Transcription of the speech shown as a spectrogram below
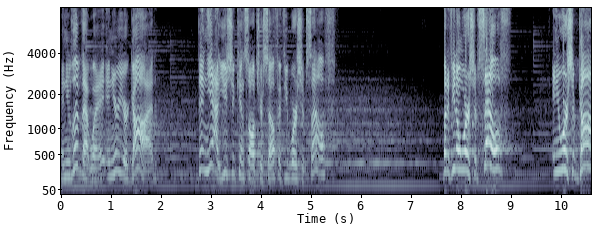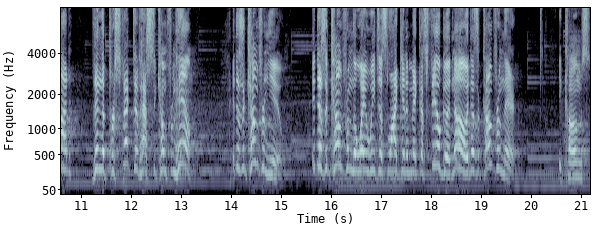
and you live that way and you're your God, then yeah, you should consult yourself if you worship self. But if you don't worship self and you worship God, then the perspective has to come from Him. It doesn't come from you. It doesn't come from the way we just like it and make us feel good. No, it doesn't come from there. It comes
